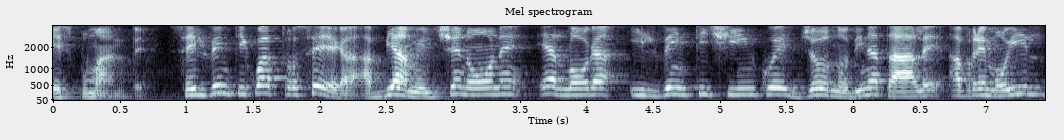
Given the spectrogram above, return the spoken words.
e spumante. Se il 24 sera abbiamo il cenone e allora il 25 giorno di Natale avremo il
